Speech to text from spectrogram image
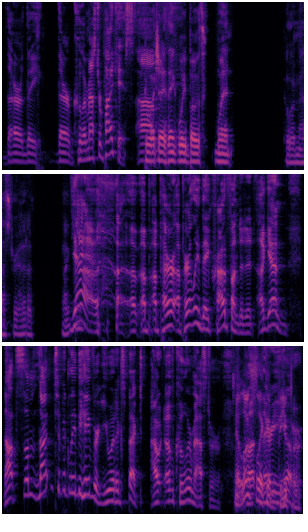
their the their Cooler Master Pi case. Um, which I think we both went. Cooler Master had a. yeah, apparently they crowdfunded it again. Not some not typically behavior you would expect out of Cooler Master. It looks But like a there you go. beeper.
